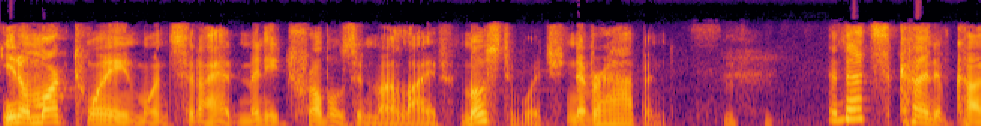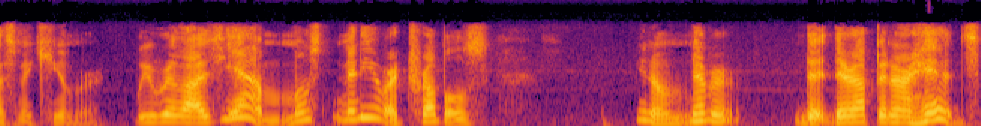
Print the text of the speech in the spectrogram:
you know, Mark Twain once said, I had many troubles in my life, most of which never happened. and that's kind of cosmic humor. We realize, yeah, most many of our troubles, you know, never they're up in our heads.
